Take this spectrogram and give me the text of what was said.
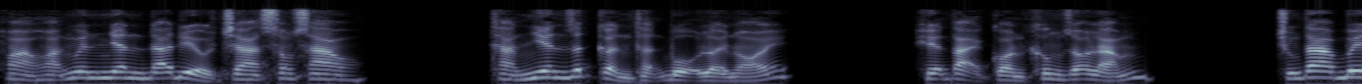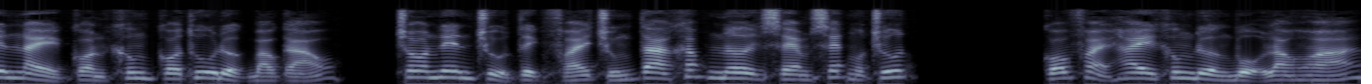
Hỏa hoạn nguyên nhân đã điều tra xong sao. Thản nhiên rất cẩn thận bộ lời nói. Hiện tại còn không rõ lắm. Chúng ta bên này còn không có thu được báo cáo, cho nên chủ tịch phái chúng ta khắp nơi xem xét một chút. Có phải hay không đường bộ lao hóa,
